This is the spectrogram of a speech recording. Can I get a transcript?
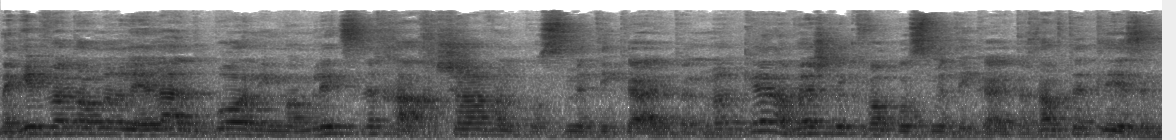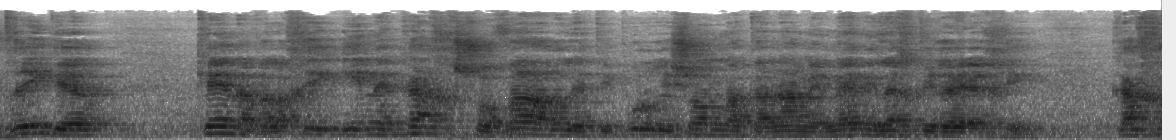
נגיד ואתה אומר לי, אלעד, בוא, אני ממליץ לך עכשיו על קוסמטיקאית. אני אומר, כן, אבל יש לי כבר קוסמטיקאית. אתה חייב לתת לי איזה טריגר, כן, אבל אחי, הנה, קח שובר לטיפול ראשון מתנה ממני, לך תראה איך היא. קח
